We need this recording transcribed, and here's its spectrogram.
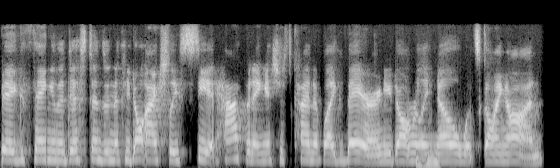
big thing in the distance. And if you don't actually see it happening, it's just kind of like there and you don't really mm-hmm. know what's going on.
